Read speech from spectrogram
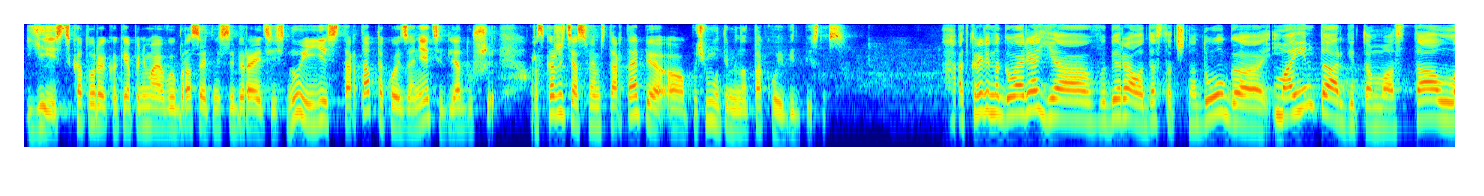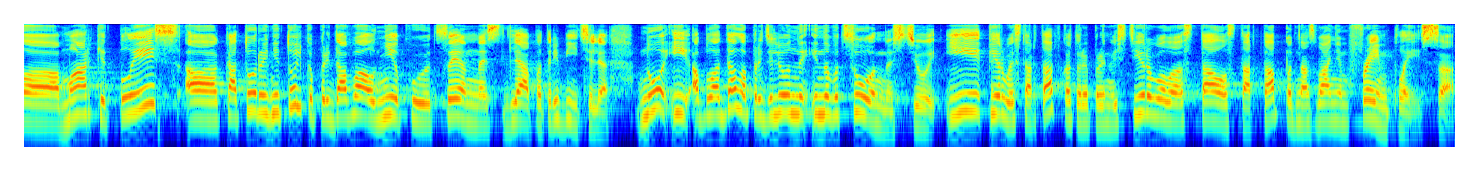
есть, которое, как я понимаю, вы бросать не собираетесь. Ну и есть стартап, такое занятие для души. Расскажите о своем стартапе, почему вот именно такой вид бизнеса? Откровенно говоря, я выбирала достаточно долго. Моим таргетом стал marketplace, а, который не только придавал некую ценность для потребителя, но и обладал определенной инновационностью. И первый стартап, в который я проинвестировала, стал стартап под названием FramePlace.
